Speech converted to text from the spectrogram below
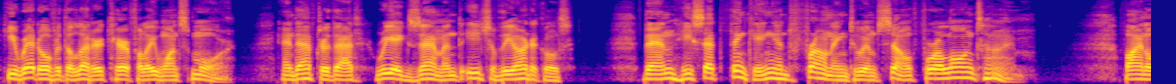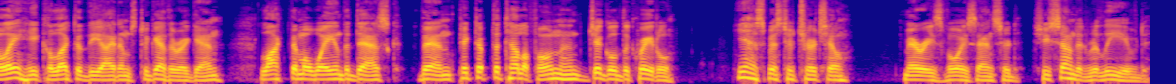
He read over the letter carefully once more, and after that re examined each of the articles. Then he sat thinking and frowning to himself for a long time. Finally, he collected the items together again, locked them away in the desk, then picked up the telephone and jiggled the cradle. Yes, Mr. Churchill. Mary's voice answered. She sounded relieved.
